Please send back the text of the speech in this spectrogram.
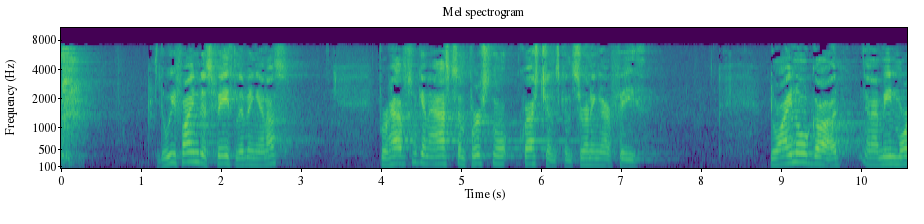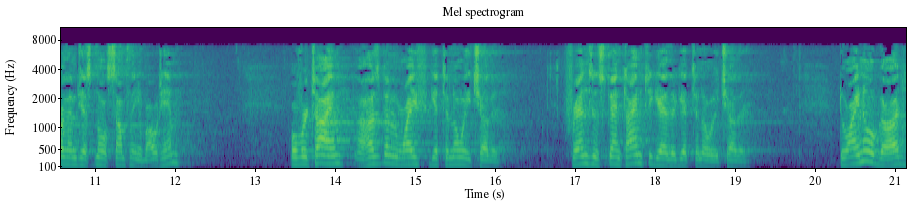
Do we find this faith living in us? Perhaps we can ask some personal questions concerning our faith. Do I know God, and I mean more than just know something about Him? Over time, a husband and wife get to know each other. Friends who spend time together get to know each other. Do I know God?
